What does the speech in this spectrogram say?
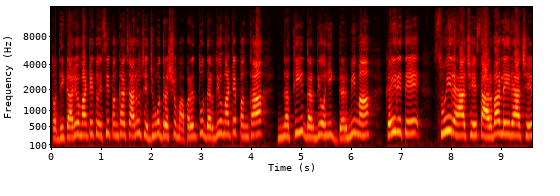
તો અધિકારીઓ માટે તો એસી પંખા ચાલુ છે. જુઓ દ્રશ્યોમાં. પરંતુ દર્દીઓ માટે પંખા નથી. દર્દીઓ અહીં ગરમીમાં કઈ રીતે સૂઈ રહ્યા છે, સારવાર લઈ રહ્યા છે?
